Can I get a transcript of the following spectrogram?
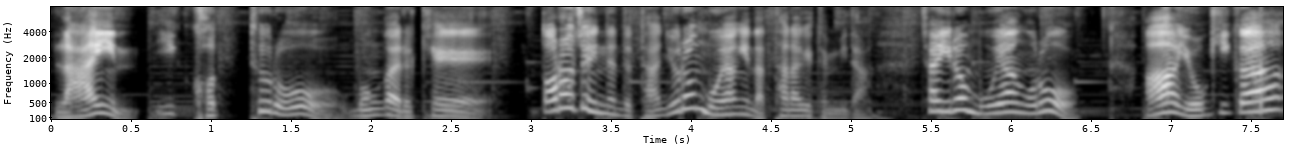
라인 이 겉으로 뭔가 이렇게 떨어져 있는 듯한 이런 모양이 나타나게 됩니다. 자 이런 모양으로 아 여기가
